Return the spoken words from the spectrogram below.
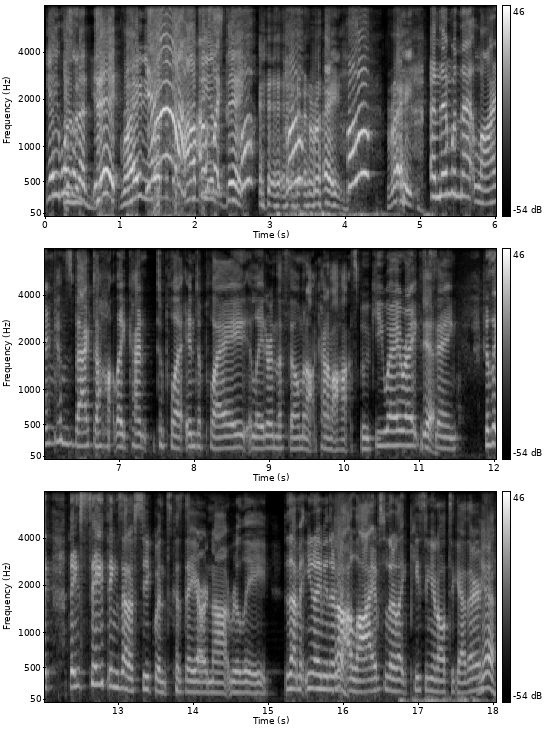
yeah, he wasn't a yeah. dick, right? He Yeah! wasn't an I was obvious like, dick, huh? Huh? right? huh? Right. And then when that line comes back to like kind of to play into play later in the film in a kind of a hot spooky way, right? Because Yeah. saying because like they say things out of sequence because they are not really. Does that mean you know what I mean? They're Yeah. not alive, so they're like piecing it all together. Yeah.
